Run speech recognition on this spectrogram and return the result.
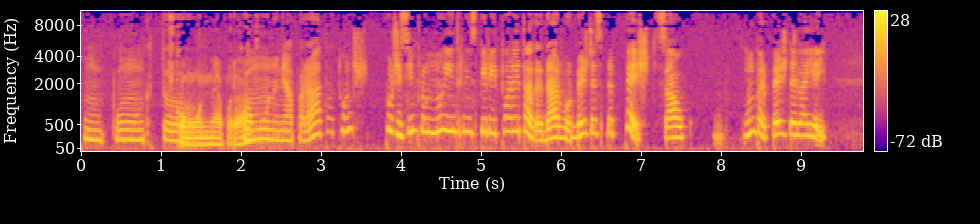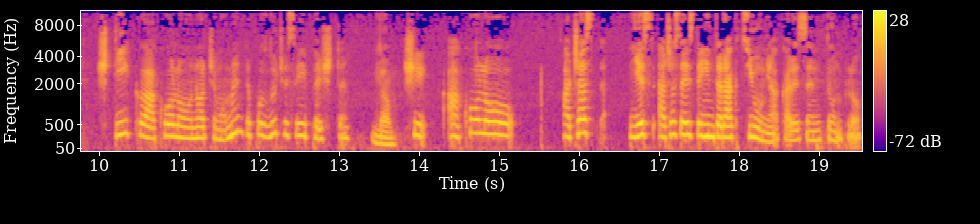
un punct comun neapărat, comun neapărat atunci pur și simplu nu intri în spiritualitate, dar vorbești despre pești sau cumperi pești de la ei. Știi că acolo, în orice moment, te poți duce să iei pește. Da. Și acolo, aceasta este, aceasta este interacțiunea care se întâmplă.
